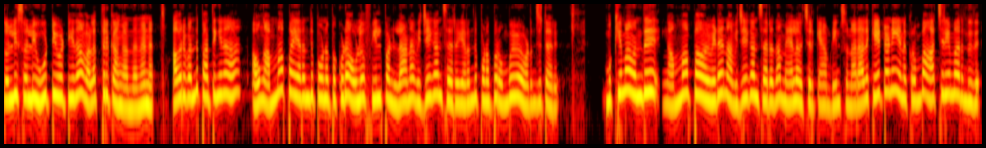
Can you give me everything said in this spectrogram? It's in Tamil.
சொல்லி சொல்லி ஊட்டி ஊட்டி தான் வளர்த்துருக்காங்க அந்த அண்ணனை. அவர் வந்து பார்த்திங்கன்னா அவங்க அம்மா அப்பா இறந்து போனப்போ கூட அவ்வளோ ஃபீல் பண்ணல. ஆனால் விஜயகாந்த் சார் இறந்து போனப்போ ரொம்பவே உடஞ்சிட்டாரு. முக்கியமாக வந்து எங்கள் அம்மா அப்பாவை விட நான் விஜயகாந்த் சாரை தான் மேலே வச்சுருக்கேன் அப்படின்னு சொன்னார். அதை கேட்டோன்னே எனக்கு ரொம்ப ஆச்சரியமாக இருந்தது.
